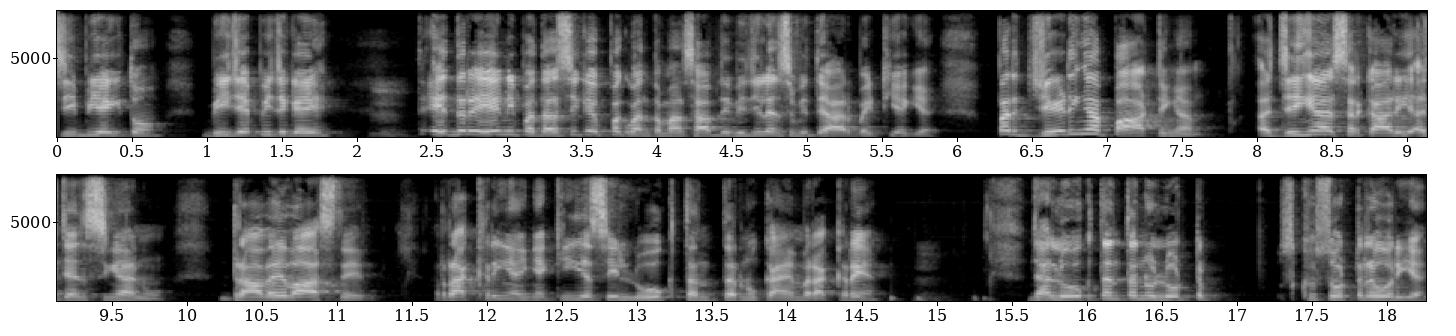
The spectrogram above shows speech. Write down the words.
ਸੀਬੀਆਈ ਤੋਂ ਬੀਜੇਪੀ 'ਚ ਗਏ। ਤੇ ਇਧਰ ਇਹ ਨਹੀਂ ਪਤਾ ਸੀ ਕਿ ਭਗਵੰਤ ਮਾਨ ਸਾਹਿਬ ਦੀ ਵਿਜੀਲੈਂਸ ਵੀ ਤਿਆਰ ਬੈਠੀ ਹੈਗੀ ਆ। ਪਰ ਜਿਹੜੀਆਂ ਪਾਰਟੀਆਂ ਅਜਿਹੀਆਂ ਸਰਕਾਰੀ ਏਜੰਸੀਆਂ ਨੂੰ ਡਰਾਵੇ ਵਾਸਤੇ ਰੱਖ ਰਹੀਆਂ ਹੈਗੀਆਂ ਕੀ ਅਸੀਂ ਲੋਕਤੰਤਰ ਨੂੰ ਕਾਇਮ ਰੱਖ ਰਹੇ ਹਾਂ। ਜਾਂ ਲੋਕਤੰਤਰ ਨੂੰ ਲੁੱਟ ਖ- ਸੁੱਟ ਹੋ ਰਹੀ ਹੈ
